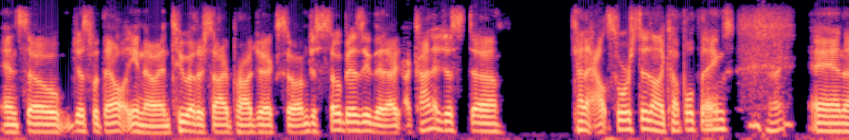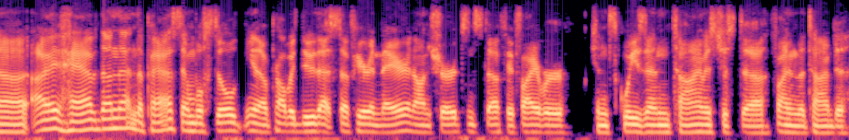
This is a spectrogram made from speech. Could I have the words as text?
And so just without, you know, and two other side projects. So I'm just so busy that I, I kind of just, uh, kind of outsourced it on a couple things. Okay. And, uh, I have done that in the past and will still, you know, probably do that stuff here and there and on shirts and stuff if I ever can squeeze in time. It's just, uh, finding the time to,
